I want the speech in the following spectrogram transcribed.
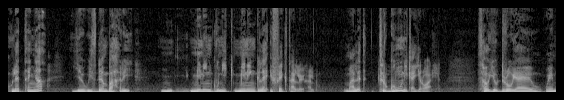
ሁለተኛ የ wisdom ባህሪ meaning ላይ effect አለው ይላሉ ማለት ትርጉሙን ይቀይረዋል ሰውየው ድሮ ያየው ወይም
